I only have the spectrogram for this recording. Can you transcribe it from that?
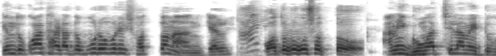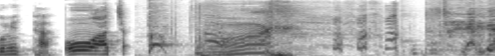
কিন্তু কথাটা তো পুরোপুরি সত্য না আঙ্কেল। কতটুকু সত্য? আমি ঘুমাচ্ছিলাম এইটুকু মিথ্যা। ও আচ্ছা।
